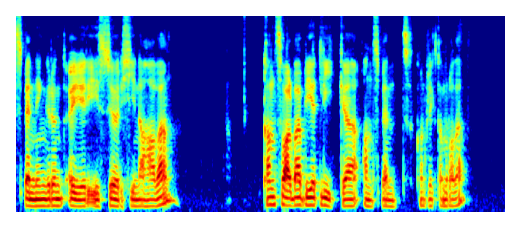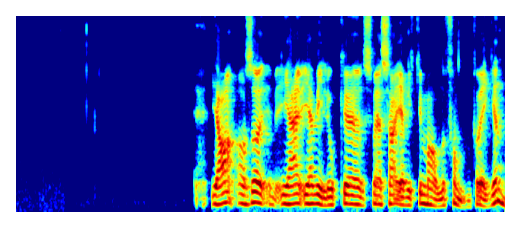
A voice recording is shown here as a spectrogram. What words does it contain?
spenning rundt øyer i Sør-Kina-havet. Kan Svalbard bli et like anspent konfliktområde? Ja, altså jeg, jeg, vil jo ikke, som jeg sa, jeg vil ikke male fanden på veggen.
